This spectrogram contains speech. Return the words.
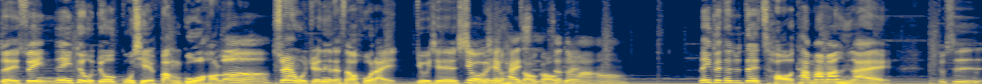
对，所以那一对我就姑且放过好了。嗯虽然我觉得那个男生后来有一些行为就很糟糕，真的吗？嗯，那一对他就在吵，他妈妈很爱，就是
